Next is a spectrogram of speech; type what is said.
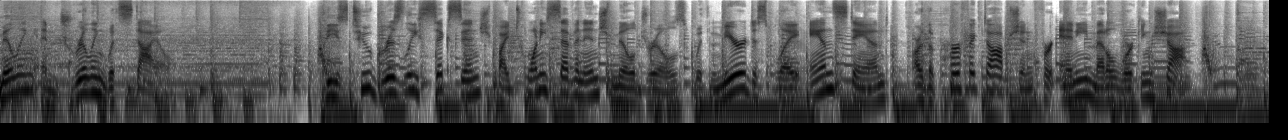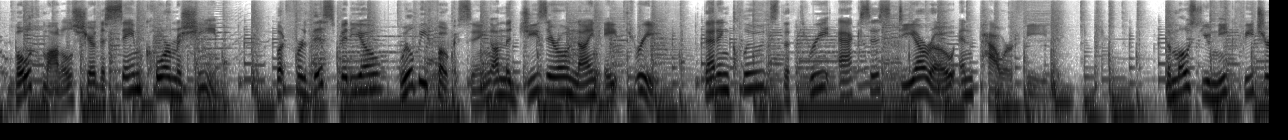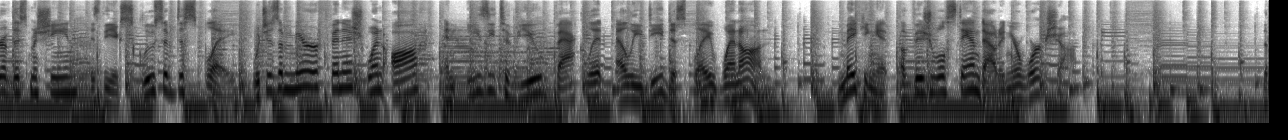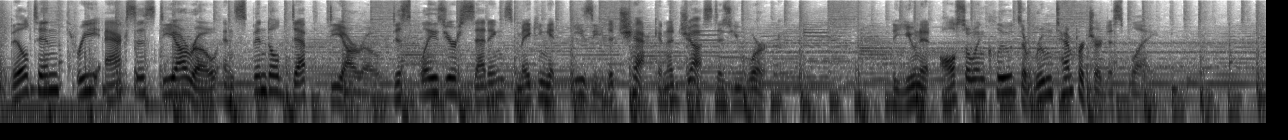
milling and drilling with style. These two Grizzly 6-inch by 27-inch mill drills with mirror display and stand are the perfect option for any metalworking shop. Both models share the same core machine, but for this video, we'll be focusing on the G0983 that includes the 3-axis DRO and power feed. The most unique feature of this machine is the exclusive display, which is a mirror finish when off and easy to view backlit LED display when on, making it a visual standout in your workshop. The built-in 3-axis DRO and spindle depth DRO displays your settings making it easy to check and adjust as you work. The unit also includes a room temperature display.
